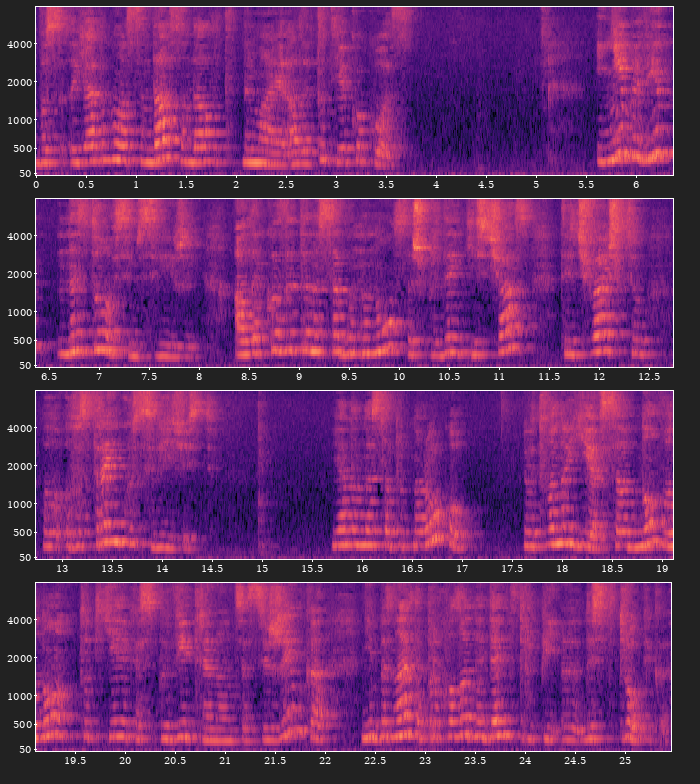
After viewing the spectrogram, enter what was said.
Бо я думала сандал, сандалу тут немає, але тут є кокос. І ніби він не зовсім свіжий. Але коли ти на себе наносиш, прийде якийсь час, ти відчуваєш цю гостреньку свіжість. Я нанесла тут на руку, і от воно є, все одно воно тут є якась повітряна ця свіжинка, ніби, знаєте, про холодний день в тропі, е, десь в тропіках.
